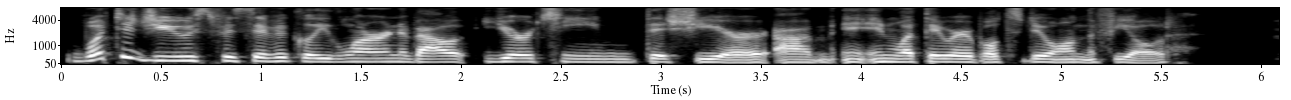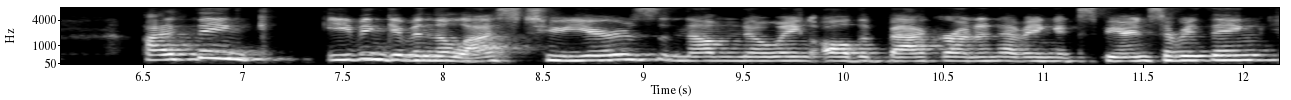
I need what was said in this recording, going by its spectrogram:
What did you specifically learn about your team this year um, in, in what they were able to do on the field? I think even given the last two years, now knowing all the background and having experienced everything,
